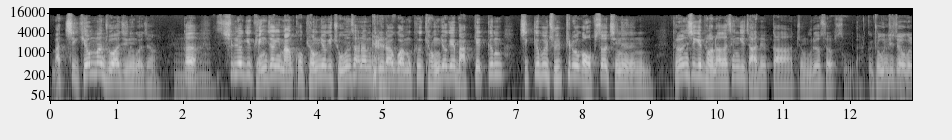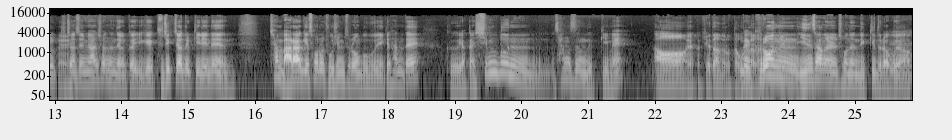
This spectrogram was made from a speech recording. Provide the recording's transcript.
마치 기업만 좋아지는 거죠. 그러니까 실력이 굉장히 많고 경력이 좋은 사람들이라고 하면 그 경력에 맞게끔 직급을 줄 필요가 없어지는 그런 식의 변화가 생기지 않을까 좀 우려스럽습니다. 그 좋은 지적을 네. 기찬 쌤이 하셨는데 그러니까 이게 구직자들끼리는 참 말하기 서로 조심스러운 부분이긴 한데 그 약간 신분 상승 느낌의 어, 약간 계단으로 딱 네, 올라가는 그런 느낌. 인상을 저는 느끼더라고요. 음.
